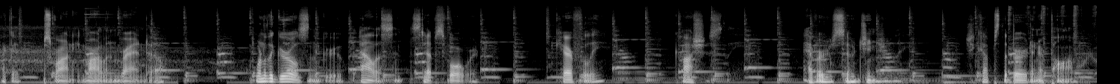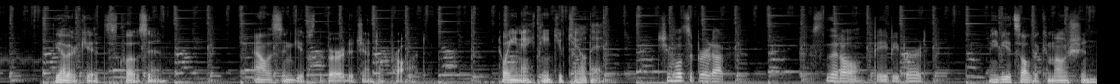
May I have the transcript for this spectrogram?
like a scrawny Marlon Brando. One of the girls in the group, Allison, steps forward. Carefully, cautiously, ever so gingerly, she cups the bird in her palm. The other kids close in. Allison gives the bird a gentle prod. Dwayne, I think you killed it. She holds the bird up. This little baby bird. Maybe it's all the commotion,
